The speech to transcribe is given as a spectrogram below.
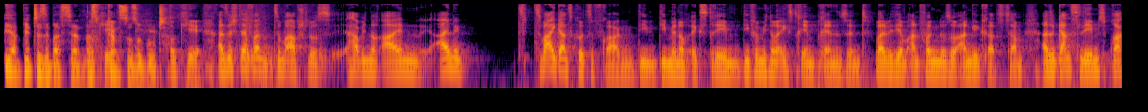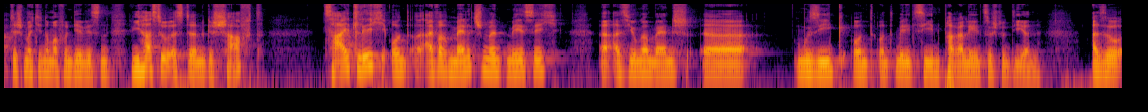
Ja, bitte, Sebastian, das okay. kannst du so gut. Okay, also Stefan, zum Abschluss habe ich noch ein, eine zwei ganz kurze Fragen, die, die mir noch extrem, die für mich noch extrem brennend sind, weil wir die am Anfang nur so angekratzt haben. Also ganz lebenspraktisch möchte ich nochmal von dir wissen, wie hast du es denn geschafft, zeitlich und einfach managementmäßig äh, als junger Mensch äh, Musik und, und Medizin parallel zu studieren? Also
